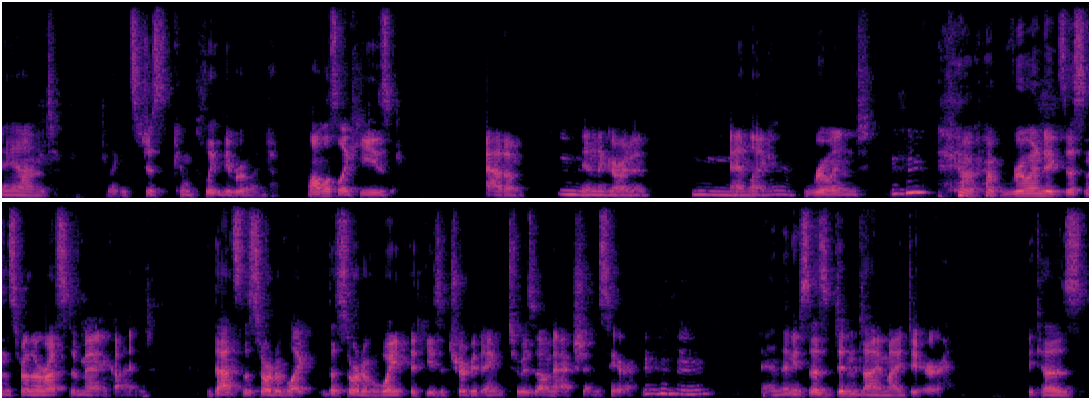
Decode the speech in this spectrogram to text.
and like it's just completely ruined. Almost like he's Adam in the mm. garden and like ruined Mm-hmm. ruined existence for the rest of mankind. That's the sort of like the sort of weight that he's attributing to his own actions here. Mm-hmm. And then he says, "Didn't I, my dear?" Because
